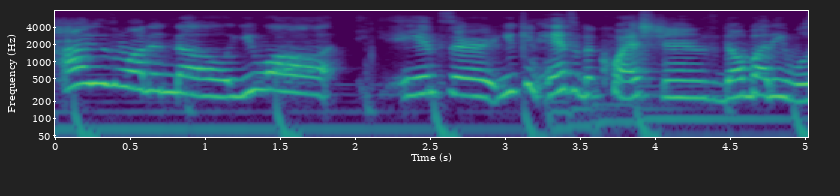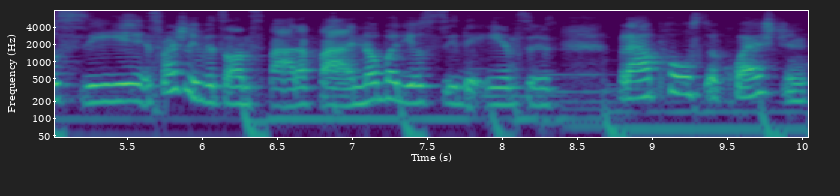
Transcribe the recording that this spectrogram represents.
I just want to know you all answer you can answer the questions. Nobody will see it especially if it's on spotify. Nobody will see the answers. But i'll post a question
